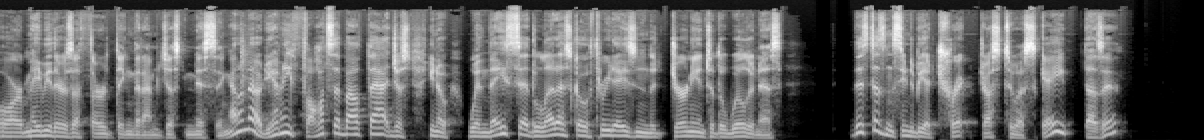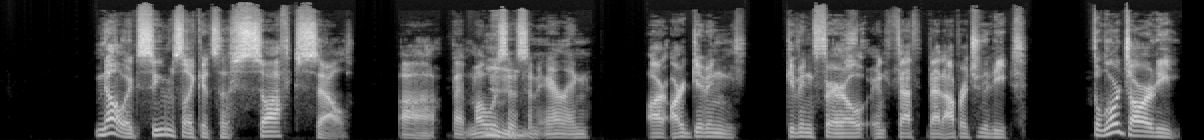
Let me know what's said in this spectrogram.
Or maybe there's a third thing that I'm just missing. I don't know. Do you have any thoughts about that? Just, you know, when they said, let us go three days in the journey into the wilderness, this doesn't seem to be a trick just to escape, does it? No, it seems like it's a soft sell uh, that Moses hmm. and Aaron are are giving giving Pharaoh that that opportunity. The Lord's already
